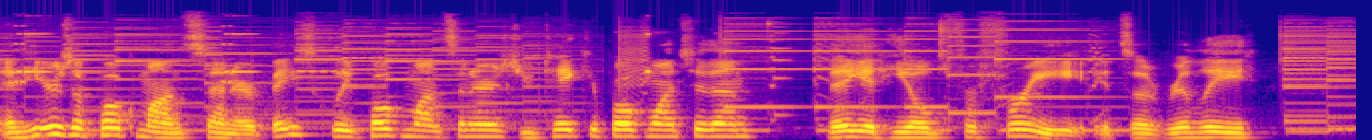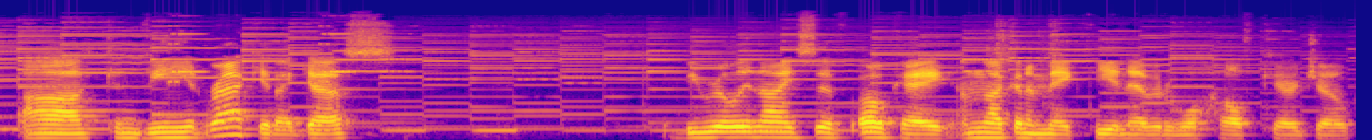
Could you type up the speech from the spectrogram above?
and here's a Pokemon Center. Basically, Pokemon Centers, you take your Pokemon to them, they get healed for free. It's a really uh, convenient racket, I guess. It'd be really nice if... Okay, I'm not going to make the inevitable healthcare joke.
